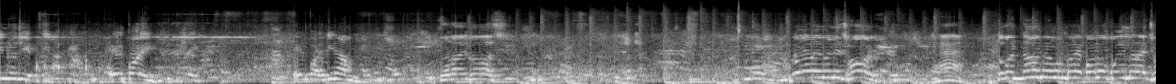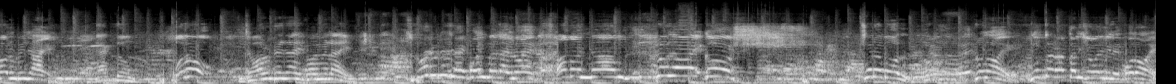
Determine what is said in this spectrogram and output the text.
ইন্দ্রজিৎ, এরপরে। এরপরে কি নাম? প্রণয় ঘোষ। প্রলয় মানে ঝড়। হ্যাঁ। তোমার নাম এমন ভাবে বলো বই মেলায় ঝড় উঠে যায়। একদম। বলো। জল উঠে যায় বই মেলায় ঝড় উঠে যায় বই মেলায় নয় আমার নাম প্রলয় ঘোষ। শোনা বল প্রলয় যোদ্ধার হাতালি সবাই মিলে প্রলয়।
